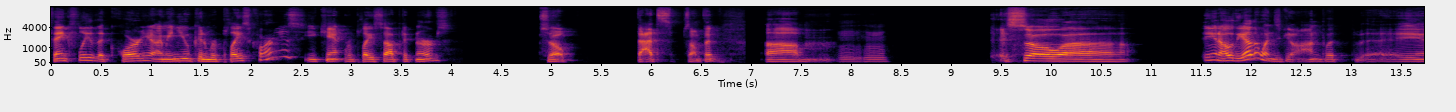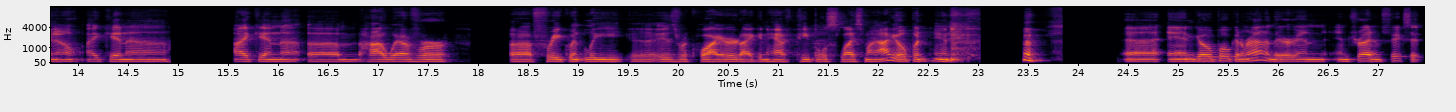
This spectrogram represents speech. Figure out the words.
thankfully, the cornea. I mean, you can replace corneas. You can't replace optic nerves. So that's something. Um, hmm so uh you know the other one's gone but uh, you know i can uh i can uh, um however uh frequently uh, is required i can have people slice my eye open and uh, and go poking around in there and and try and fix it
